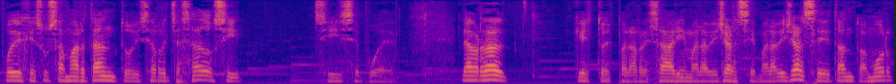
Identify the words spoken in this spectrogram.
¿Puede Jesús amar tanto y ser rechazado? Sí, sí se puede. La verdad que esto es para rezar y maravillarse, maravillarse de tanto amor,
